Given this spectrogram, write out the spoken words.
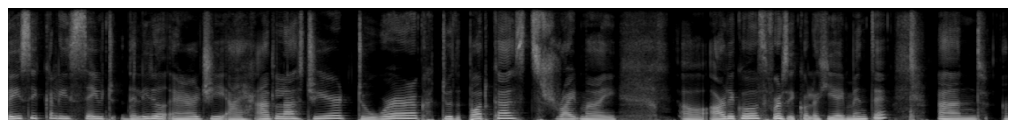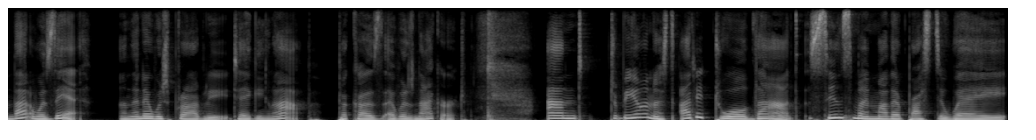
basically saved the little energy I had last year to work, do the podcasts, write my uh, articles for Psicología y Mente, and, and that was it. And then I was probably taking a nap because I was knackered. And to be honest, added to all that, since my mother passed away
